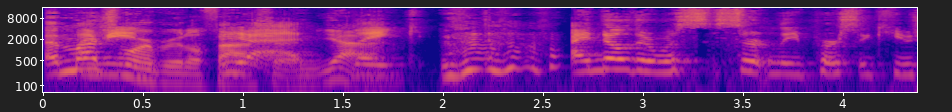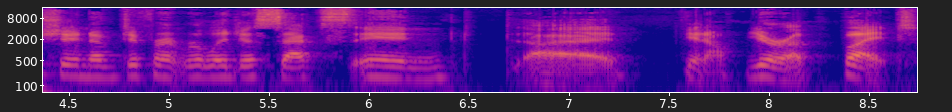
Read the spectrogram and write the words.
A much mean, more brutal fashion. Yeah. Like I know there was certainly persecution of different religious sects in uh, you know, Europe, but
